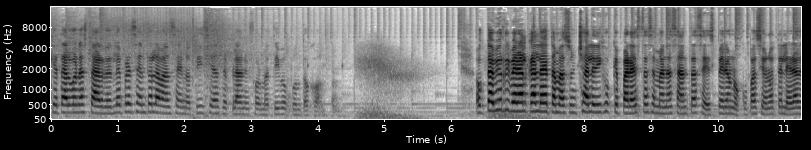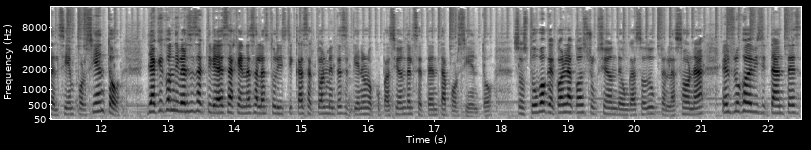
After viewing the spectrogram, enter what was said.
¿Qué tal? Buenas tardes. Le presento el avance de noticias de planoinformativo.com. Octavio Rivera, alcalde de Tamazunchale, dijo que para esta Semana Santa se espera una ocupación hotelera del 100%, ya que con diversas actividades ajenas a las turísticas actualmente se tiene una ocupación del 70%. Sostuvo que con la construcción de un gasoducto en la zona, el flujo de visitantes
